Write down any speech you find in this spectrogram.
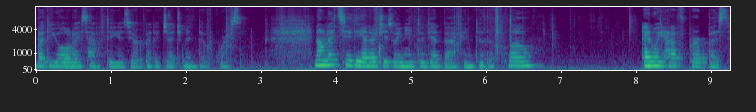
but you always have to use your better judgment, of course. Now let's see the energies we need to get back into the flow. And we have purpose.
